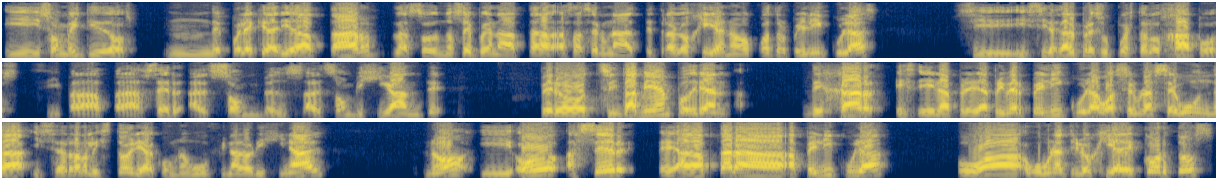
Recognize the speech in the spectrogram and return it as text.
Y son 22 Mm, después les quedaría adaptar, las, no sé, pueden adaptar hasta hacer una tetralogía, ¿no? Cuatro películas, si, y si les da el presupuesto a los japos, si para, para hacer al zombie, al zombie gigante. Pero si también podrían dejar eh, la, primera película o hacer una segunda y cerrar la historia con un, final original, ¿no? Y, o hacer, eh, adaptar a, película o a una trilogía de cortos,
